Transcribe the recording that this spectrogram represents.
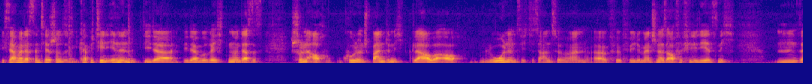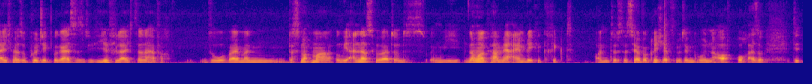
ich sag mal, das sind ja schon so die KapitänInnen, die da, die da berichten und das ist schon auch cool und spannend und ich glaube auch lohnend, sich das anzuhören äh, für viele Menschen, also auch für viele, die jetzt nicht, sage ich mal, so politikbegeistert sind wie wir vielleicht, sondern einfach so, weil man das nochmal irgendwie anders hört und es irgendwie nochmal ein paar mehr Einblicke kriegt. Und das ist ja wirklich jetzt mit dem grünen Aufbruch, also die,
